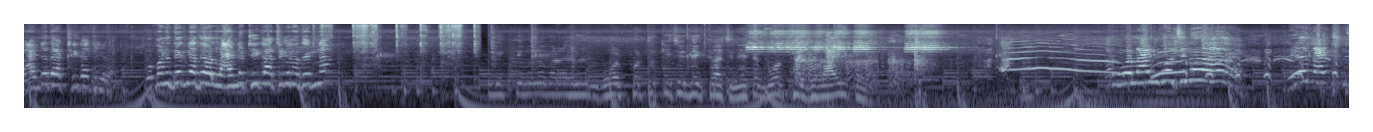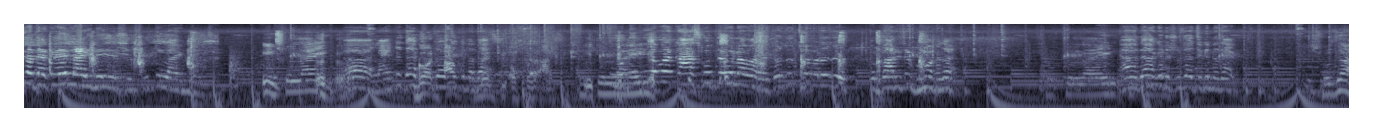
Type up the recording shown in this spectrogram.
লাইনটা দেখ ঠিক আছে কিনা। ওখানে দেখ না লাইনটা ঠিক আছে কিনা দেখ না। দেখতে বলো বোর্ড ফোর্ড তো কিছুই দেখতে পাচ্ছি না। এটা বোর্ড থাকবে লাইন তো আর ও লাইন বলছি না। এই লাইন সোজা দেখ এই লাইন। এই শুধু তো লাইন। হ্যাঁ কাজ করতে হবে না বাড়িতে ঘুমা খেলা হ্যাঁ সোজা?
